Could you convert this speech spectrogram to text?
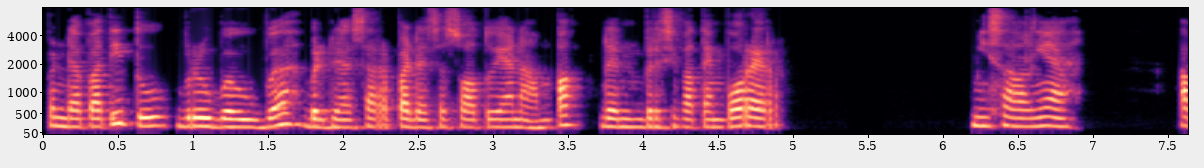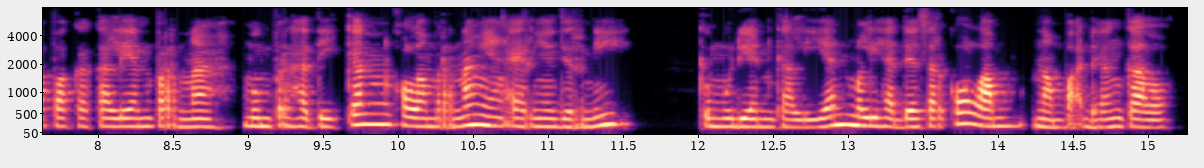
pendapat itu berubah-ubah berdasar pada sesuatu yang nampak dan bersifat temporer. Misalnya, apakah kalian pernah memperhatikan kolam renang yang airnya jernih Kemudian kalian melihat dasar kolam nampak dangkal.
